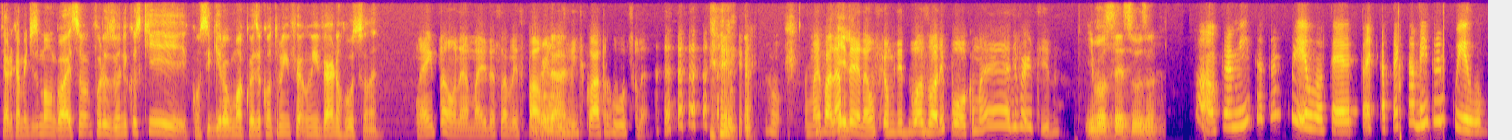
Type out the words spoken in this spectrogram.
Teoricamente, os mongóis são- foram os únicos que conseguiram alguma coisa contra o, inverno russo, né? É então, né? Mas dessa vez parou Verdade. nos 24 russos, né? mas vale a Ele- pena. É um filme de duas horas e pouco, mas é divertido. E você, Susan? Bom, pra mim tá tranquilo, até, até, até que tá bem tranquilo.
